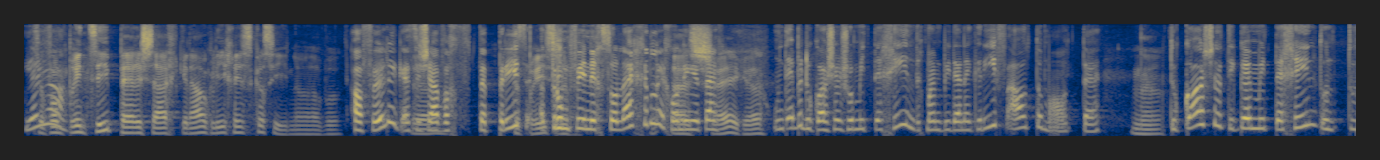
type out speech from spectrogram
ja, so ja. vom Prinzip her ist es eigentlich genau gleich wie das Casino. Aber Ah, völlig. Es ist Ja. einfach der Preis. Der Preis, Darum finde ich es so lächerlich. Und, ich ist denke, schräg, ja. und eben, du gehst ja schon mit den Kindern. Ich meine, bei diesen Greifautomaten. Du gehst ja, die gehen mit den Kindern und du,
